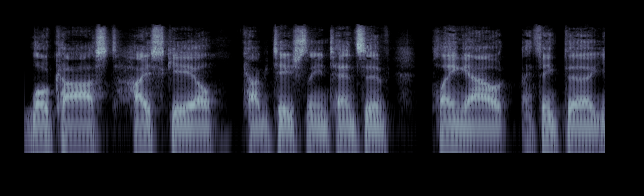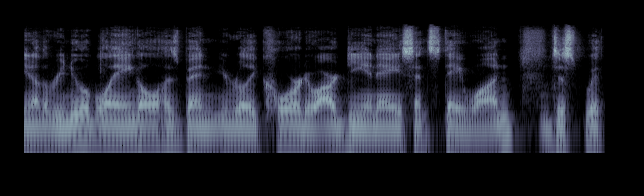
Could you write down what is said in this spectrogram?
low cost, high scale, computationally intensive, playing out. I think the you know the renewable angle has been really core to our DNA since day one. Just with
